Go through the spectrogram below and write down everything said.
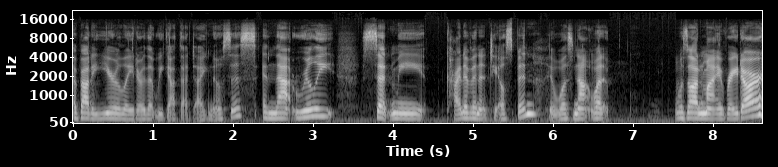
about a year later that we got that diagnosis. And that really sent me kind of in a tailspin. It was not what was on my radar.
